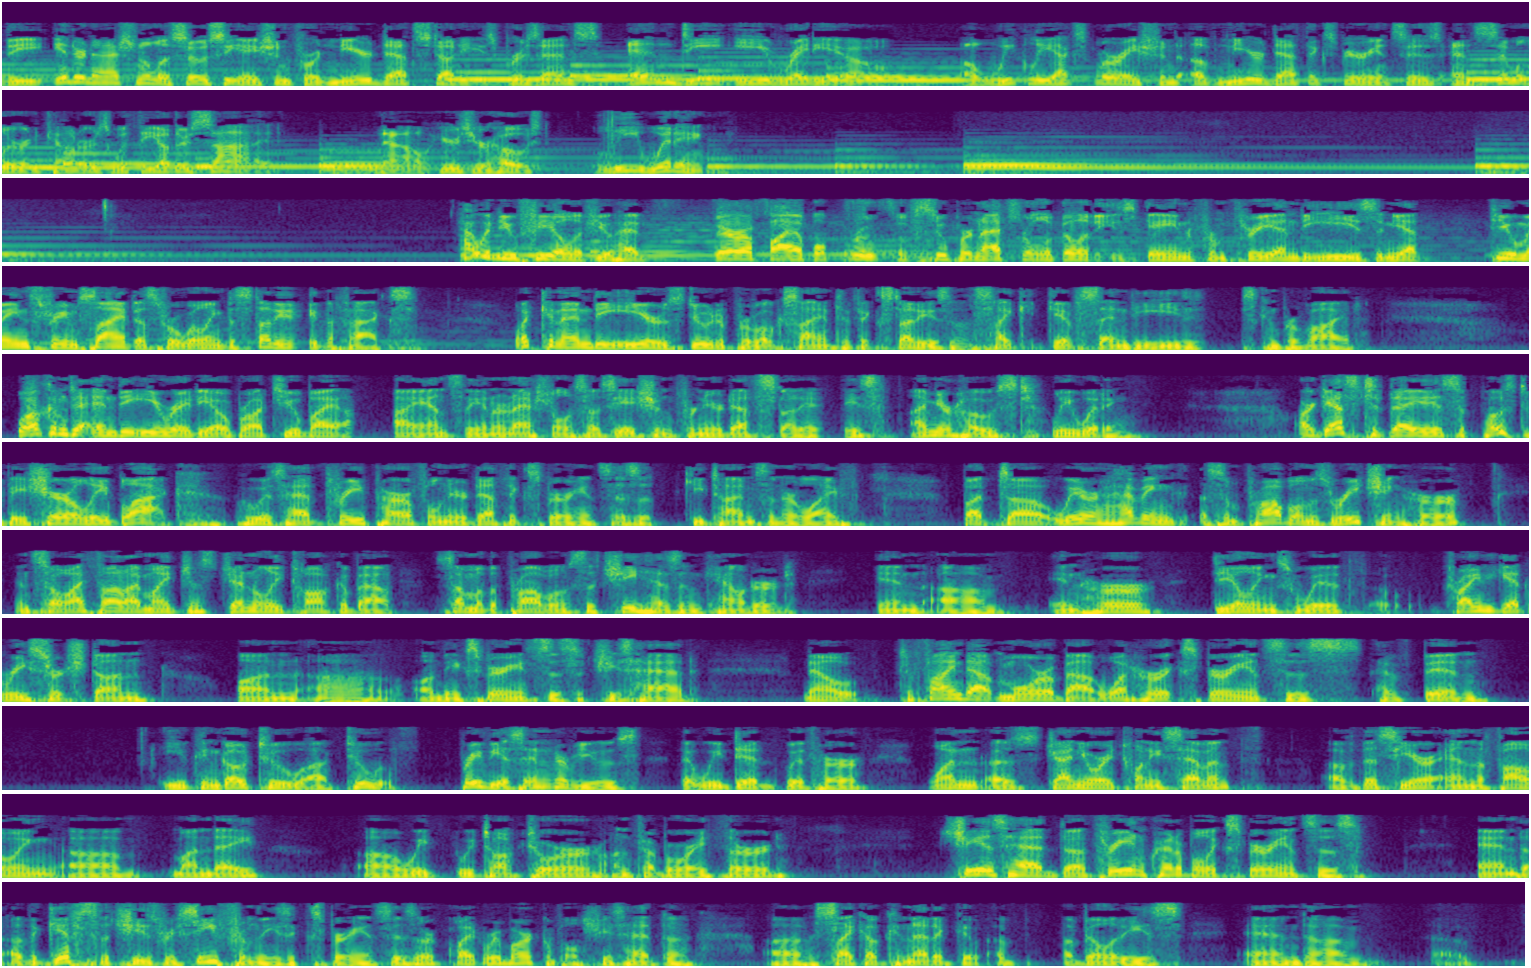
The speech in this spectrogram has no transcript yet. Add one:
The International Association for Near Death Studies presents NDE Radio, a weekly exploration of near death experiences and similar encounters with the other side. Now, here's your host, Lee Witting. How would you feel if you had verifiable proof of supernatural abilities gained from three NDEs and yet Few mainstream scientists were willing to study the facts. What can NDEers do to provoke scientific studies of the psychic gifts NDEs can provide? Welcome to NDE Radio, brought to you by IANDS, the International Association for Near-Death Studies. I'm your host, Lee Witting. Our guest today is supposed to be Cheryl Lee Black, who has had three powerful near-death experiences at key times in her life. But uh, we're having some problems reaching her, and so I thought I might just generally talk about some of the problems that she has encountered in um, in her dealings with trying to get research done on uh, on the experiences that she's had. Now, to find out more about what her experiences have been, you can go to uh, two previous interviews that we did with her. One is January 27th of this year, and the following uh, Monday, uh, we we talked to her on February 3rd. She has had uh, three incredible experiences, and uh, the gifts that she's received from these experiences are quite remarkable. She's had uh, uh, psychokinetic abilities and um,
